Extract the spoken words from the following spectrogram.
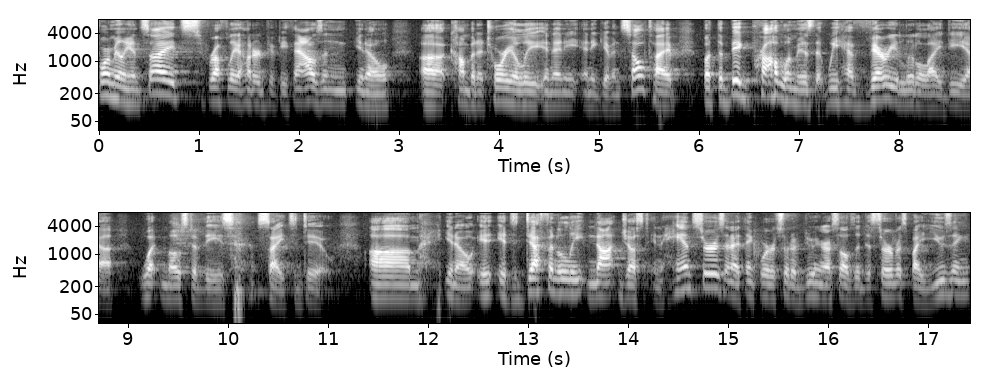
4 million sites, roughly 150,000, you know, uh, combinatorially in any, any given cell type. But the big problem is that we have very little idea what most of these sites do. Um, you know, it, it's definitely not just enhancers, and I think we're sort of doing ourselves a disservice by using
